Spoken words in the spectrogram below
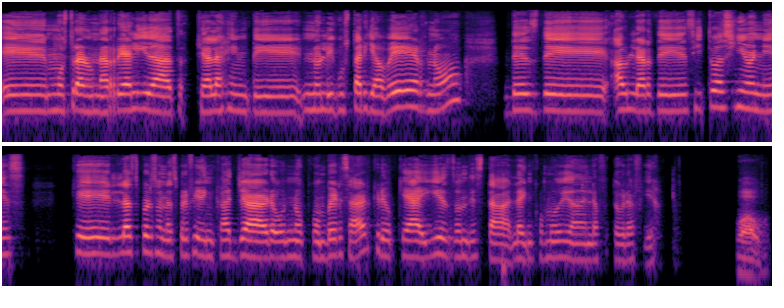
eh, mostrar una realidad que a la gente no le gustaría ver, ¿no? Desde hablar de situaciones que las personas prefieren callar o no conversar, creo que ahí es donde está la incomodidad en la fotografía. Wow.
